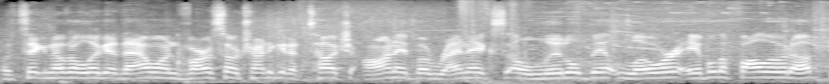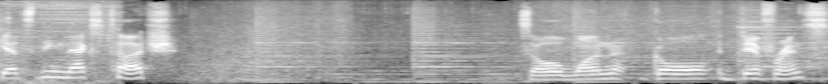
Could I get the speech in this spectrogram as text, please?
Let's take another look at that one. Varso trying to get a touch on it, but Renix a little bit lower, able to follow it up, gets the next touch. So a one goal difference.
